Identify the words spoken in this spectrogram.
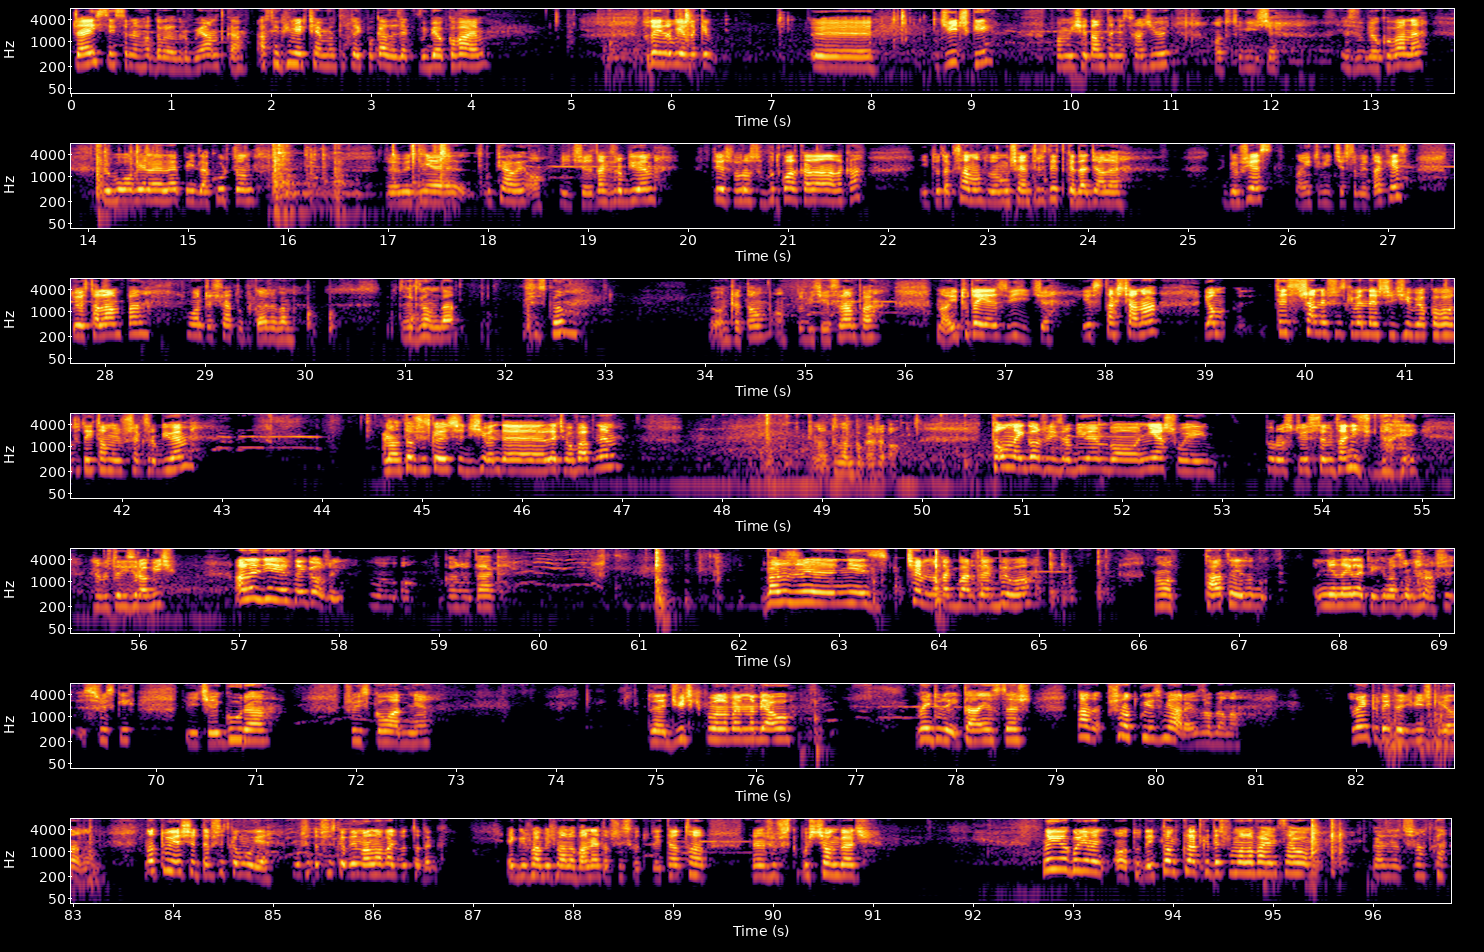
Cześć, z tej strony hodowla drubiantka. A w tym filmie chciałem wam tutaj pokazać, jak wybiałkowałem. Tutaj zrobiłem takie yy, dźwiczki, bo mi się tamte nie sprawdziły. O, tutaj widzicie, jest wybiałkowane. Żeby było wiele lepiej dla kurcząt, żeby nie zgupiały. O, widzicie, tak zrobiłem. Tu jest po prostu podkładka dana taka. I tu tak samo, tu musiałem trytytkę dać, ale tak już jest. No i tu widzicie sobie, tak jest. Tu jest ta lampa. Włączę światło, pokażę wam jak to wygląda. Wszystko. Wyłączę tą. O, tu widzicie, jest lampa. No i tutaj jest, widzicie, jest ta ściana. Ją, te ściany wszystkie będę jeszcze dzisiaj blokował. Tutaj tą już jak zrobiłem. No to wszystko jeszcze dzisiaj będę leciał wapnem. No tu wam pokażę, o. Tą najgorzej zrobiłem, bo nie jej. Po prostu jestem za niski do niej, żeby coś zrobić. Ale nie jest najgorzej. Mam, o, pokażę tak. Ważne, że nie jest ciemno tak bardzo jak było. No, ta to jest nie najlepiej chyba zrobiona z wszystkich. Tu widzicie, góra. Wszystko ładnie. Tutaj drzwiczki pomalowałem na biało. No i tutaj ta jest też. Ta w środku jest w miarę zrobiona. No i tutaj te drzwiczki, wiadomo. No tu jeszcze to wszystko mówię. Muszę to wszystko wymalować, bo to tak. Jak już ma być malowane, to wszystko tutaj. To, to będę wszystko pościągać. No i ogólnie. O, tutaj tą klatkę też pomalowałem całą. Pokażę od środka.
